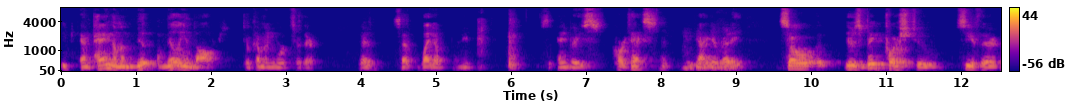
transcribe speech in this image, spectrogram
and, and paying them a, a million dollars to come and work for their, their set, light up any, anybody's cortex. You got to get ready. So there's a big push to see if they're,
